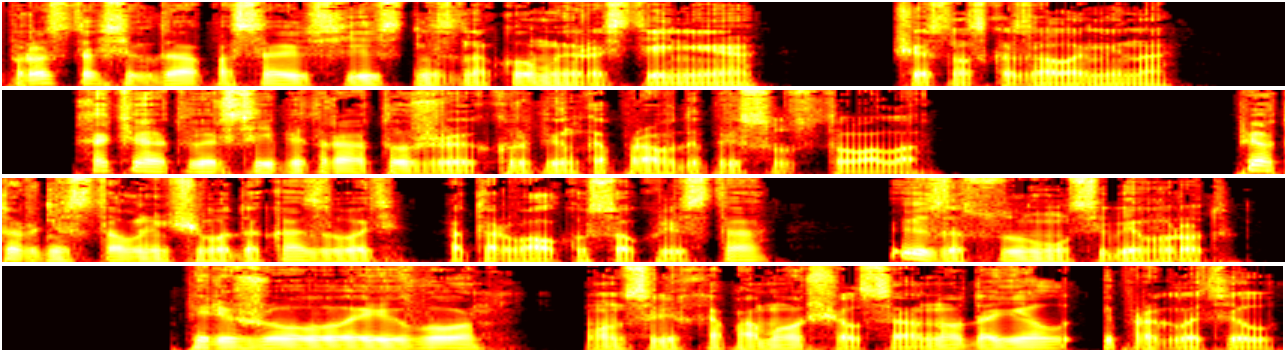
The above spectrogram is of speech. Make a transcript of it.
просто всегда опасаюсь есть незнакомые растения», — честно сказала Мина. Хотя от версии Петра тоже крупинка правды присутствовала. Петр не стал ничего доказывать, оторвал кусок листа и засунул себе в рот. Пережевывая его, он слегка поморщился, но доел и проглотил.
